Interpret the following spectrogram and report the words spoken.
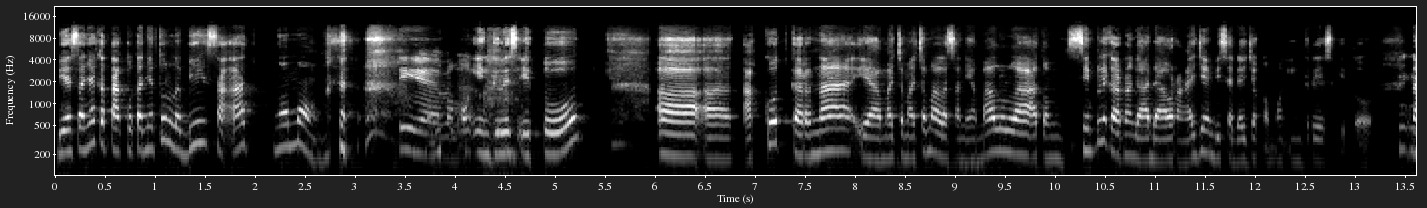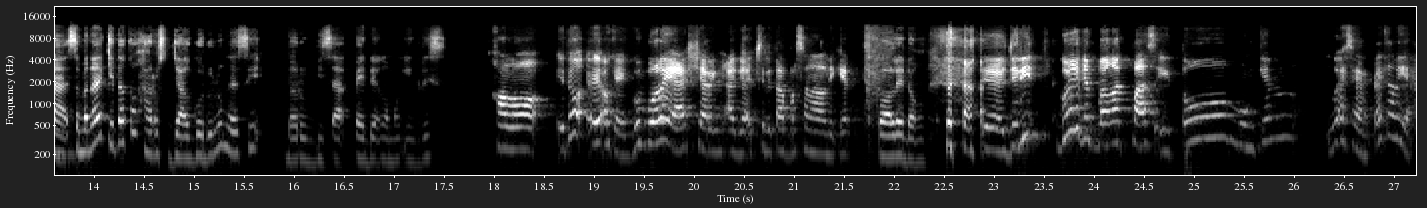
biasanya ketakutannya tuh lebih saat ngomong. Iya. ngomong Inggris itu uh, uh, takut karena ya macam-macam alasannya malu lah atau simply karena nggak ada orang aja yang bisa diajak ngomong Inggris gitu. Mm-hmm. Nah sebenarnya kita tuh harus jago dulu nggak sih baru bisa pede ngomong Inggris? Kalau itu, eh, oke, okay, gue boleh ya sharing agak cerita personal dikit. Boleh dong. ya, jadi gue inget banget pas itu mungkin gue SMP kali ya,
